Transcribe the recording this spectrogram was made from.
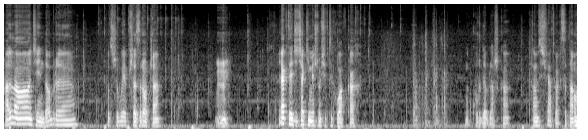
Halo, dzień dobry. Potrzebuję przezrocze. Jak te dzieciaki mieszczą się w tych ławkach? No kurde, blaszka. Tam jest światła, chcę tam.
